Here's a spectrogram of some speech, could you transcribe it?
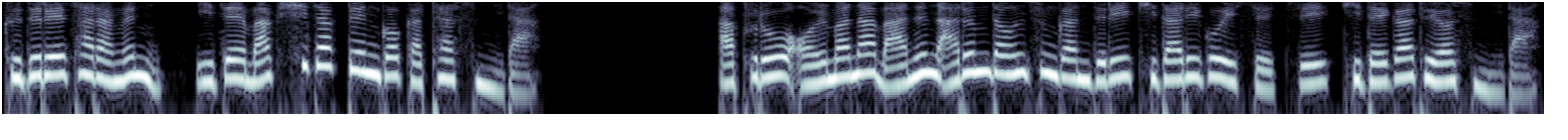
그들의 사랑은 이제 막 시작된 것 같았습니다. 앞으로 얼마나 많은 아름다운 순간들이 기다리고 있을지 기대가 되었습니다.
